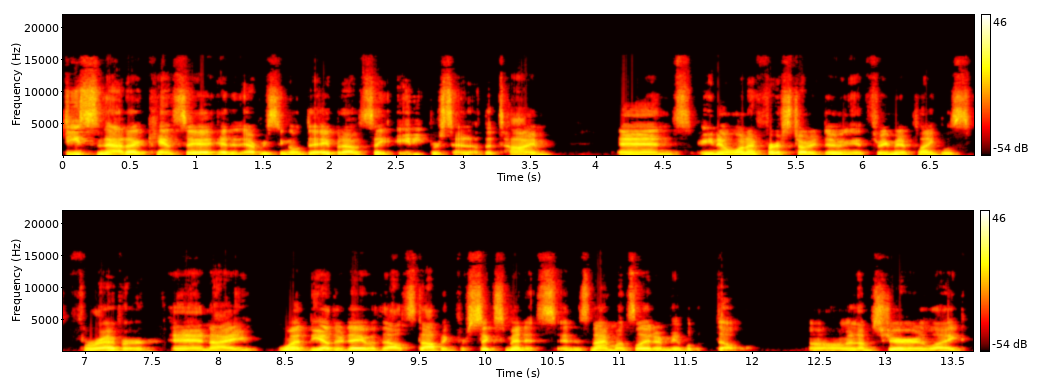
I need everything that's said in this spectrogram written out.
decent at it. I can't say I hit it every single day, but I would say 80% of the time. And, you know, when I first started doing it, three minute plank was forever. And I went the other day without stopping for six minutes. And it's nine months later, I'm able to double. Um, and I'm sure, like,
